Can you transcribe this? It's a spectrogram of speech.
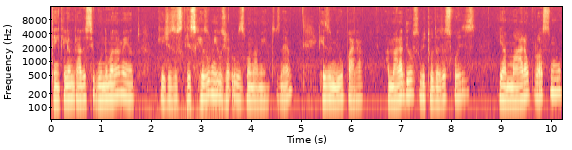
tem que lembrar do segundo mandamento, que Jesus Cristo resumiu os mandamentos, né? Resumiu para amar a Deus sobre todas as coisas e amar ao próximo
